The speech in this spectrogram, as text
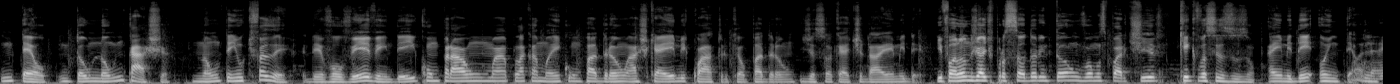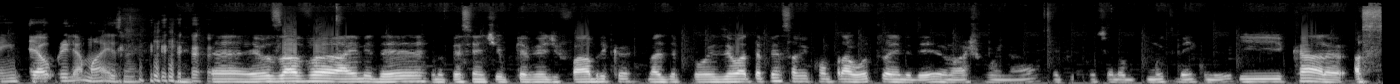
Intel, então não encaixa não tem o que fazer. Devolver, vender e comprar uma placa-mãe com um padrão, acho que é a M4, que é o padrão de socket da AMD. E falando já de processador, então, vamos partir. O que, que vocês usam? AMD ou Intel? Olha, a Intel brilha mais, né? É, eu usava AMD no PC antigo porque veio de fábrica, mas depois eu até pensava em comprar outro AMD, eu não acho ruim não, sempre funcionou muito bem comigo. E, cara, as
